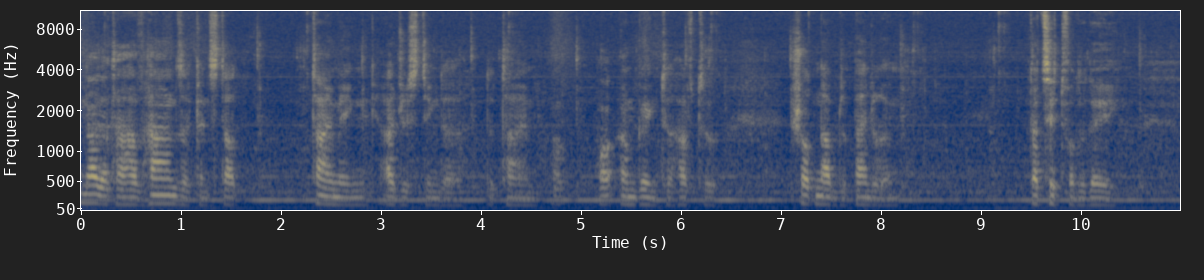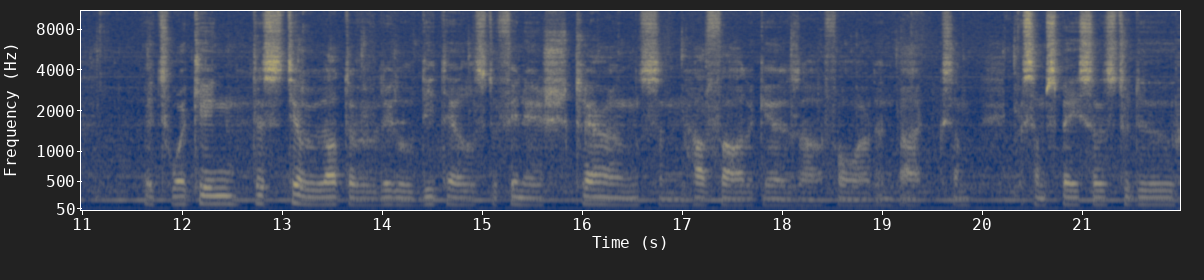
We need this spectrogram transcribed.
now that I have hands I can start timing, adjusting the, the time. Oh. Oh, I'm going to have to shorten up the pendulum. That's it for the day. It's working. There's still a lot of little details to finish, clearance and how far the gears are forward and back, some some spacers to do.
